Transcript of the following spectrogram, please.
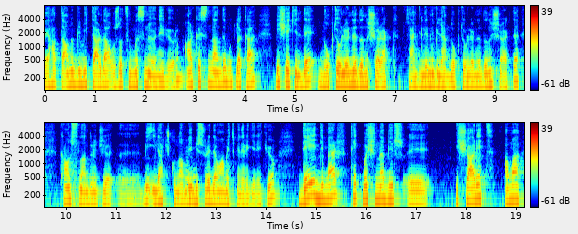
ve hatta onun bir miktar daha uzatılmasını öneriyorum. Arkasından da mutlaka bir şekilde doktorlarına danışarak, kendilerini bilen doktorlarına danışarak da kan sulandırıcı e, bir ilaç kullanmayı bir süre devam etmeleri gerekiyor. D-dimer tek başına bir e, işaret ama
